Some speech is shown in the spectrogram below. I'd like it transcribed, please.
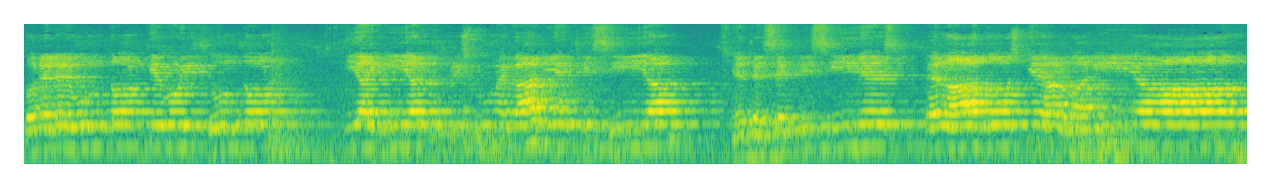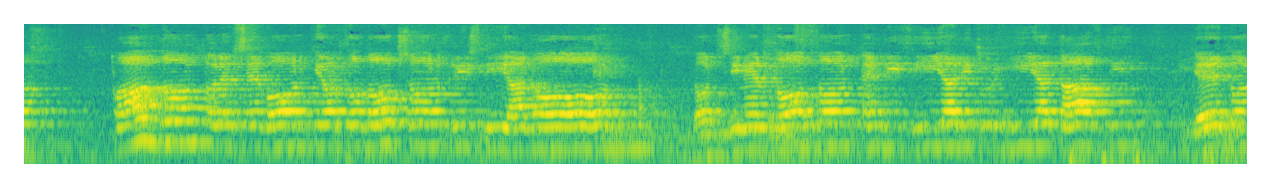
των ελεούντων και βοηθούντων η Αγία του Χριστού Μεγάλη Εκκλησία και τις Εκκλησίες Ελλάδος και Αλβανίας, πάντων των ευσεβών και ορθοδόξων χριστιανών, των συνερθόντων εν τη Θεία Λειτουργία ταύτη και των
